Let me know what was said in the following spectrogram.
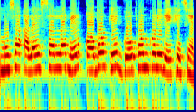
মুসা আলাইসাল্লামের কবরকে গোপন করে রেখেছেন,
